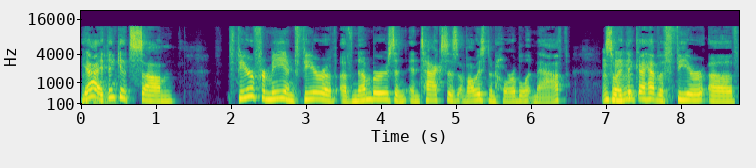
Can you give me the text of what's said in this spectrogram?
yeah i Mhm. think it's um fear for me and fear of of numbers and, and taxes i've always been horrible at math so i Mhm. think i have a fear of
